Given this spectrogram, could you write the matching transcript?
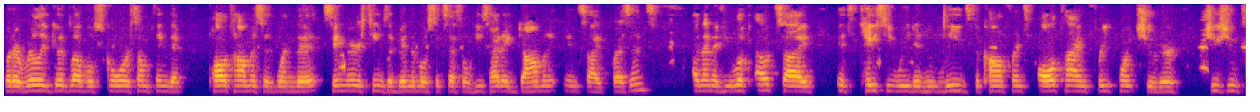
but a really good level score, something that Paul Thomas is when the St. Mary's teams have been the most successful. He's had a dominant inside presence. And then if you look outside, it's Casey Whedon who leads the conference all-time three-point shooter. She shoots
